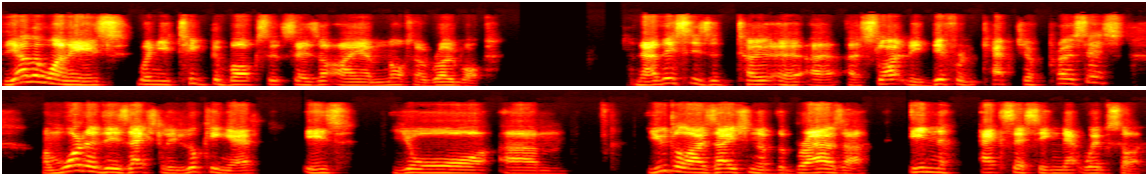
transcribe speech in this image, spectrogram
The other one is when you tick the box that says, I am not a robot. Now, this is a, a, a slightly different CAPTCHA process. And what it is actually looking at is your um, utilization of the browser in accessing that website.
